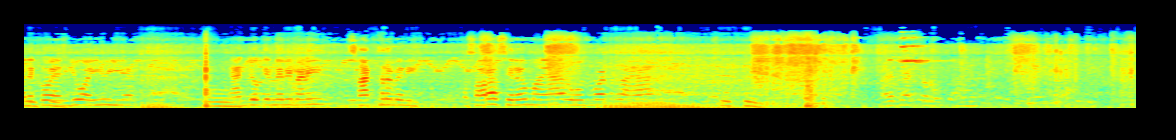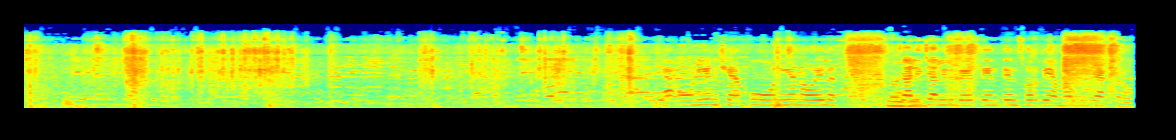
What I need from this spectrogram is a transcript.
ਇਹ ਦੇਖੋ ਐਨਜੋ ਆਈ ਹੋਈ ਹੈ। ਐਨਜੋ ਕਿੰਨੇ ਦੀ ਪੈਣੀ? 60 ਰੁਪਏ ਦੀ। ਆਹ ਸਾਰਾ ਸਿਰਮ ਆਇਆ ਰੋਜ਼ ਵਾਟਰ ਆਇਆ। ਓਕੇ। ਇਹ ਚੈੱਕ ਕਰੋ। ਇਹ ਓਨੀਅਨ ਸ਼ੈਂਪੂ ਓਨੀਅਨ ਆਇਲ 40 40 ਰੁਪਏ 3 300 ਰੁਪਏ ਐਮਆਰਪੀ ਚੈੱਕ ਕਰੋ।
